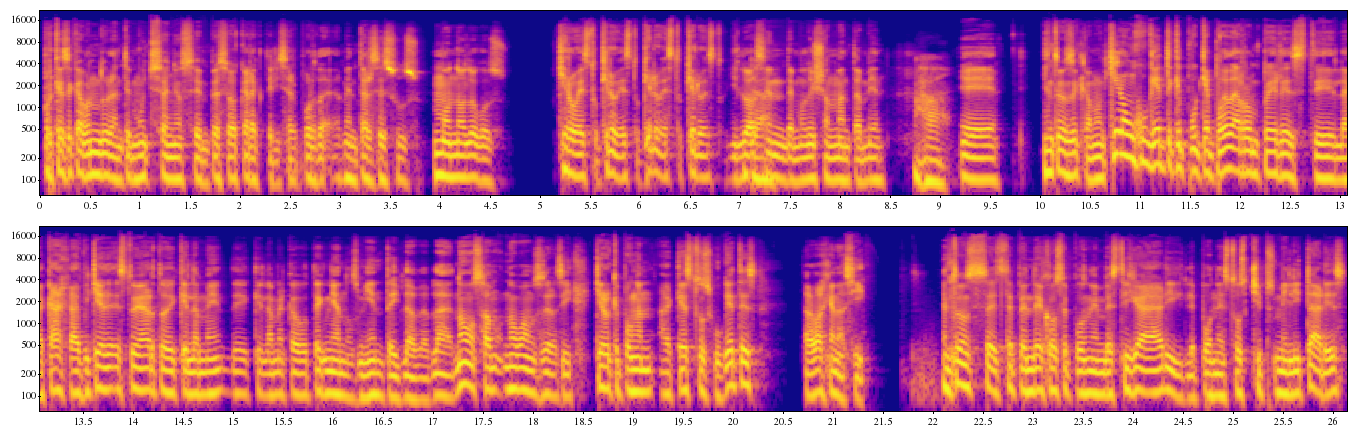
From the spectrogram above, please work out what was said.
porque ese cabrón durante muchos años se empezó a caracterizar por aventarse sus monólogos. Quiero esto, quiero esto, quiero esto, quiero esto. Y lo Ya. hacen Demolition Man también. Ajá. Eh, entonces el cabrón, quiero un juguete que, pu- que pueda romper este, la caja. Estoy harto de que, la, me- de que la mercadotecnia nos mienta y bla, bla, bla. No, no vamos a hacer así. Quiero que pongan a que estos juguetes trabajen así. Entonces este pendejo se pone a investigar y le pone estos chips militares.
